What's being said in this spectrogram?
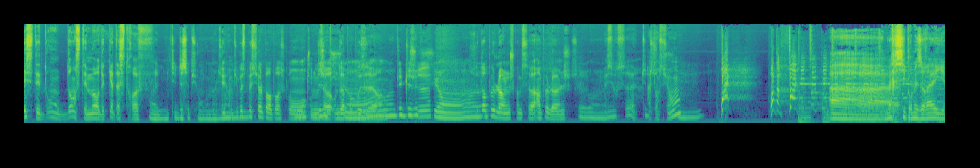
Et c'était donc Danse t'es mort de catastrophe. Ouais, une petite déception. quand même. Un petit, un petit peu spécial par rapport à ce qu'on Une on petite nous, a, on nous a déception, proposé. hein. Une petite déception. C'est un peu lunch comme ça, un peu lunch. Ouais. Mais sur ce, Petite- attention. Mm. What? The fuck? Ah, Ah. merci pour mes oreilles.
